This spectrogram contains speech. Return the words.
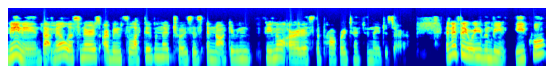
meaning that male listeners are being selective in their choices and not giving female artists the proper attention they deserve. And if they were even being equal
